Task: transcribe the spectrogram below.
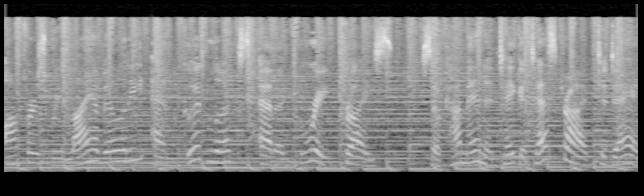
offers reliability and good looks at a great price. So come in and take a test drive today.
